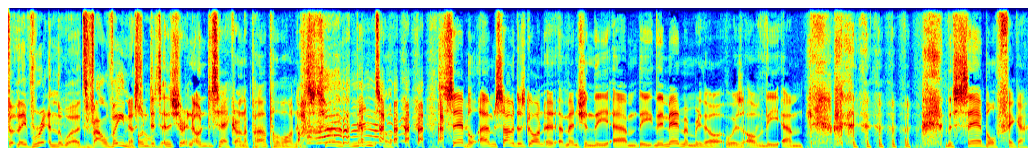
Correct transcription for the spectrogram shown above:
that they've written the words Val Venis on. Under- there's written Undertaker on a purple one. It's so mental. Sable. Um, Simon does go on to mention the um, the the main memory though was of the um, the Sable figure.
